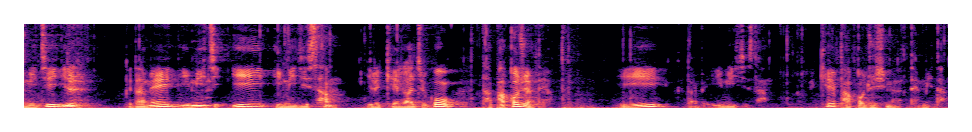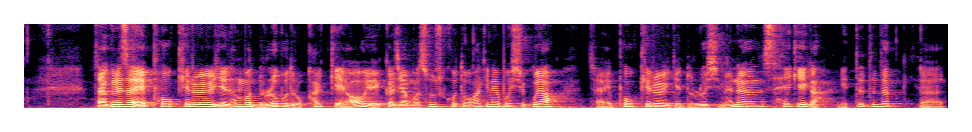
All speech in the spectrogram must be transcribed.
이미지 1 그 다음에 이미지 2 이미지 3 이렇게 해가지고 다 바꿔줘야 돼요. 2 그 다음에 이미지 3 이렇게 바꿔주시면 됩니다. 자 그래서 F4키를 이제 한번 눌러 보도록 할게요. 여기까지 한번 소스 코드 확인해 보시고요. 자 F4키를 이렇게 누르시면은 3개가 이게 뜨드득 어,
